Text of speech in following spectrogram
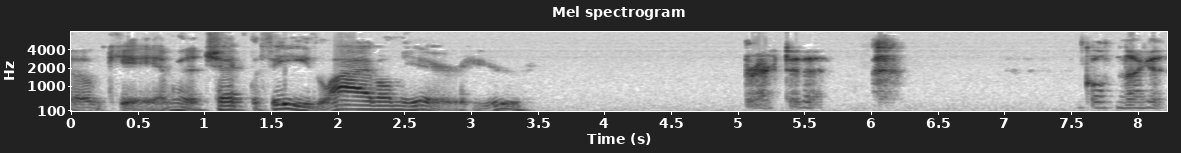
Okay, I'm gonna check the feed live on the air here. Directed at Golden Nugget.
